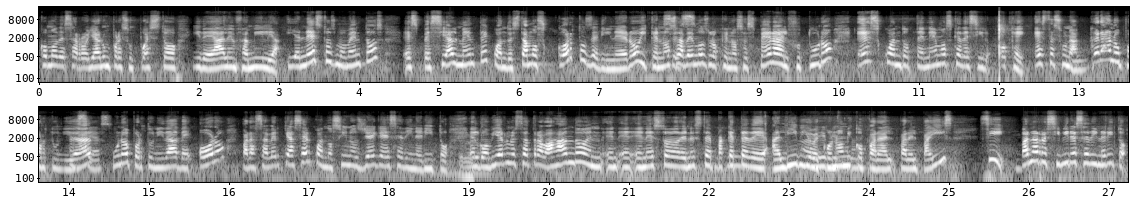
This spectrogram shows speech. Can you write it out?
cómo desarrollar un presupuesto ideal en familia. Y en estos momentos, especialmente cuando estamos cortos de dinero y que no sabemos lo que nos espera el futuro, es cuando tenemos que decir, ok, esta es una gran oportunidad, una oportunidad de oro para saber qué hacer cuando sí nos llegue ese dinerito. El gobierno está trabajando en, esto, en este paquete de alivio, económico para el, para el país Sí, van a recibir ese dinerito.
